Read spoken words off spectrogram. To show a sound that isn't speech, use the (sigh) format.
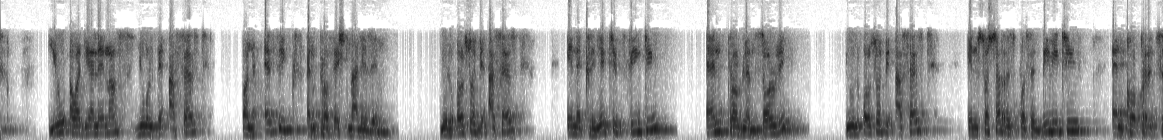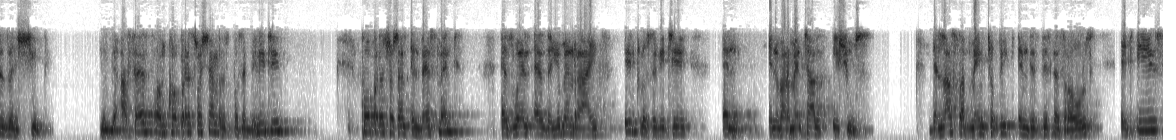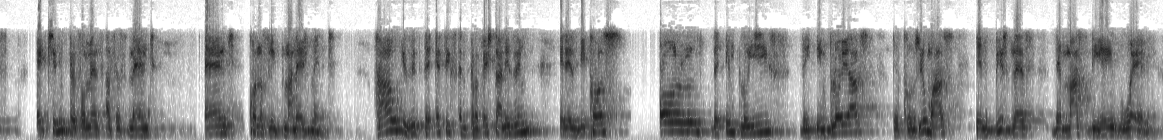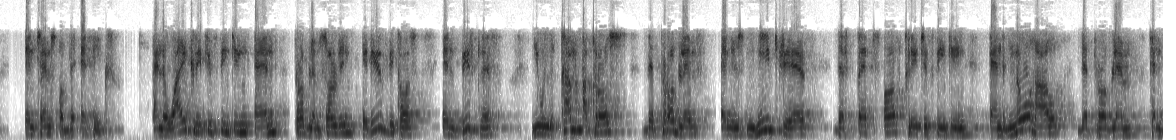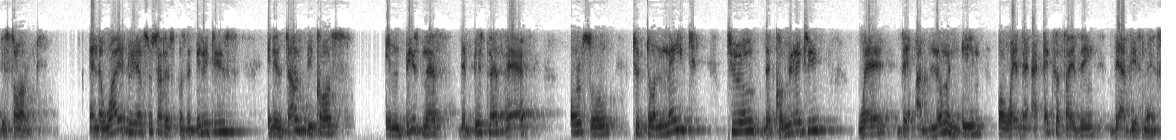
You, our dear learners, you will be assessed on ethics and professionalism. You will also be assessed in a creative thinking and problem solving you will also be assessed in social responsibility and corporate citizenship. You'll be assessed on corporate social responsibility, corporate social investment, as well as the human rights, inclusivity, and environmental issues. The last sub-main topic in this business roles, it is a team performance assessment and conflict management. How is it the ethics and professionalism? It is because all the employees, the employers, the consumers in business, they must behave well in terms of the ethics. And why creative thinking and problem solving? It is because in business, you will come across the problems and you need to have the steps of creative thinking and know how the problem can be solved. And why do we have social responsibilities? It is just because in business, the business have also to donate to the community where they are belonging in or where they are exercising their business.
